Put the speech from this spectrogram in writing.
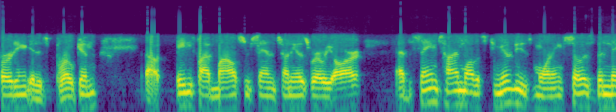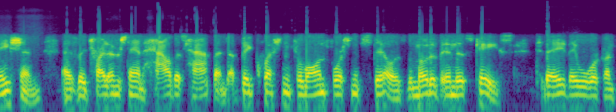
hurting. It is broken. About 85 miles from San Antonio is where we are at the same time, while this community is mourning, so is the nation as they try to understand how this happened. A big question for law enforcement still is the motive in this case. Today, they will work on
